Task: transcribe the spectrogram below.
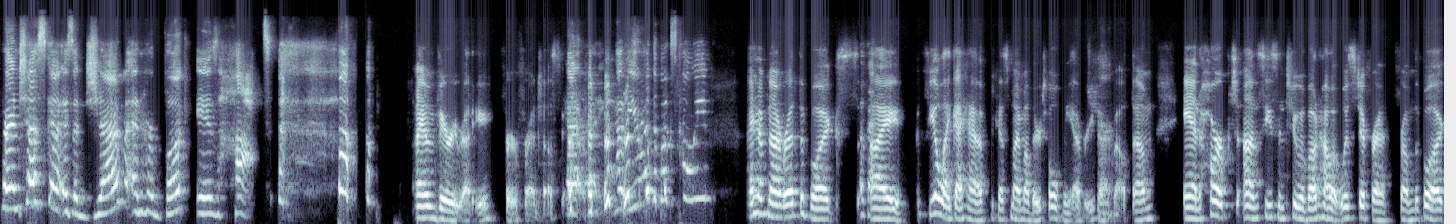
Francesca is a gem, and her book is hot. I am very ready for Francesca. Get ready. Have you read the books, Colleen? I have not read the books. Okay. I feel like I have because my mother told me everything Sure. about them and harped on season two about how it was different from the book.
